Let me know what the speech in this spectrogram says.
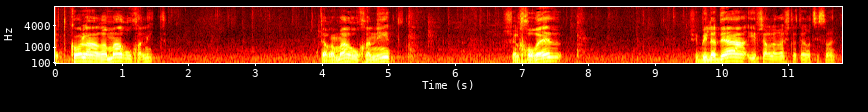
את כל הרמה הרוחנית. את הרמה הרוחנית של חורב, שבלעדיה אי אפשר לרשת את ארץ ישראל.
